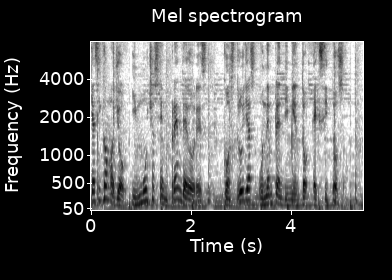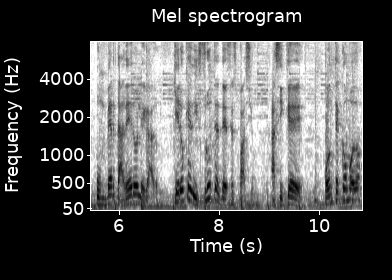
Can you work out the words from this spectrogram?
que así como yo y muchos emprendedores construyas un emprendimiento exitoso, un verdadero legado. Quiero que disfrutes de ese espacio, así que ponte cómodo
